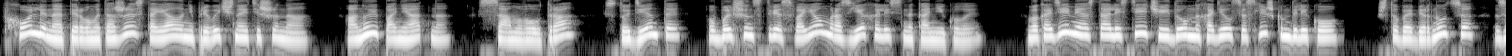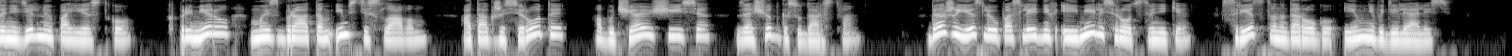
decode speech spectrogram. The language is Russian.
В холле на первом этаже стояла непривычная тишина. Оно и понятно. С самого утра студенты в большинстве своем разъехались на каникулы. В академии остались те, чей дом находился слишком далеко, чтобы обернуться за недельную поездку. К примеру, мы с братом и Мстиславом, а также сироты, обучающиеся за счет государства. Даже если у последних и имелись родственники, средства на дорогу им не выделялись.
